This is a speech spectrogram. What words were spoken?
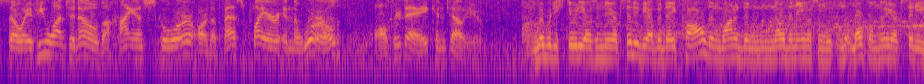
So if you want to know the highest score or the best player in the world, Walter Day can tell you. Liberty Studios in New York City the other day called and wanted to know the name of some local New York City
